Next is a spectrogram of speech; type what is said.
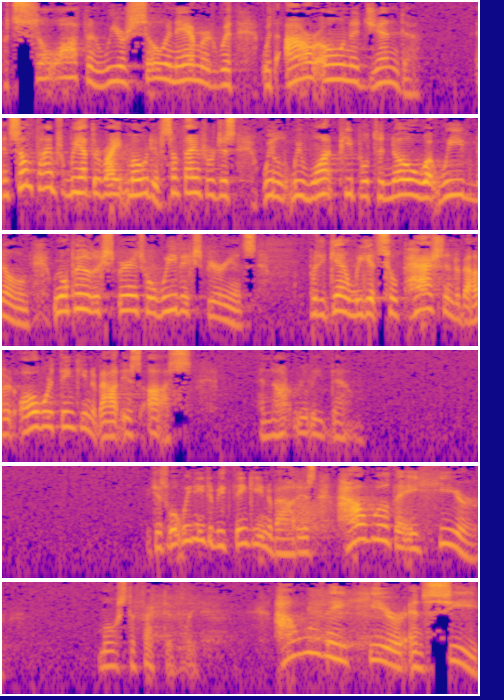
But so often we are so enamored with, with our own agenda. And sometimes we have the right motive. Sometimes we're just, we, we want people to know what we've known. We want people to experience what we've experienced. But again, we get so passionate about it, all we're thinking about is us and not really them. Because what we need to be thinking about is how will they hear most effectively? How will they hear and see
